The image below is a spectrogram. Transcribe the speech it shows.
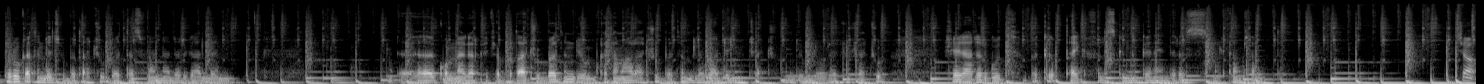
ጥሩ እውቀት እንደጨበጣችሁበት ተስፋ እናደርጋለን ቁም ነገር ከጨበጣችሁበት እንዲሁም ከተማራችሁበትም ለጓደኞቻችሁ እንዲሁም ለወዳጆቻችሁ share አድርጉት። በቀጣይ ክፍል እስክንገናኝ ድረስ መልካም ሳምንት። ቻው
